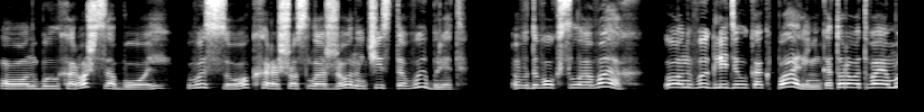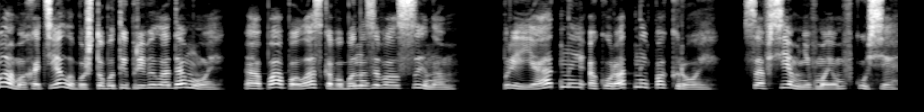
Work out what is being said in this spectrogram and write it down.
Он был хорош собой, высок, хорошо сложен и чисто выбрит. В двух словах, он выглядел как парень, которого твоя мама хотела бы, чтобы ты привела домой, а папа ласково бы называл сыном. Приятный, аккуратный покрой. Совсем не в моем вкусе.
